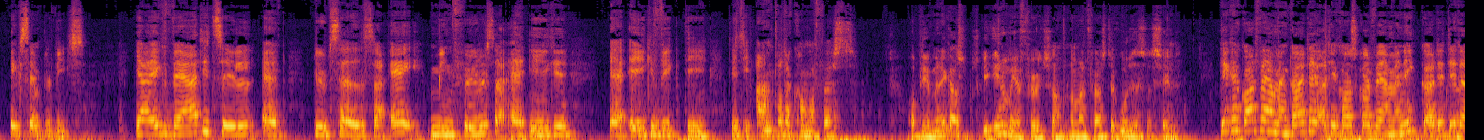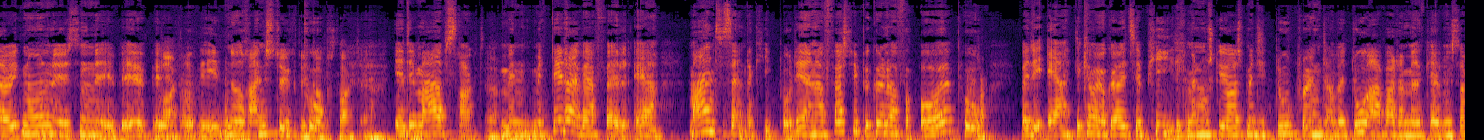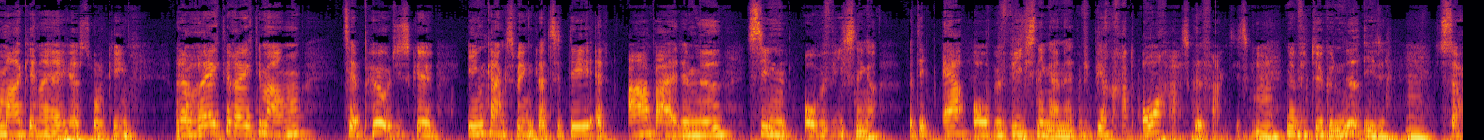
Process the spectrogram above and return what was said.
Eksempelvis. Jeg er ikke værdig til at blive taget sig af. Mine følelser er ikke, er ikke vigtige. Det er de andre, der kommer først. Og bliver man ikke også måske endnu mere følsom, når man først er ude af sig selv? Det kan godt være, at man gør det, og det kan også godt være, at man ikke gør det. Det er der jo ikke nogen øh, sådan, øh, øh, Nej. øh, noget regnestykke Det er på. abstrakt, ja. Ja, det er meget abstrakt. Ja. Ja. Men, men det, der i hvert fald er meget interessant at kigge på, det er, når først vi begynder at få øje på, hvad det er. Det kan man jo gøre i terapi. Det kan man måske også med dit blueprint, og hvad du arbejder med, Calvin. Så meget kender jeg ikke astrologien. Men der er rigtig, rigtig mange terapeutiske indgangsvinkler til det at arbejde med sine overbevisninger. For det er overbevisningerne. Vi bliver ret overrasket faktisk, Mm. når vi dykker ned i det. Mm. Så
